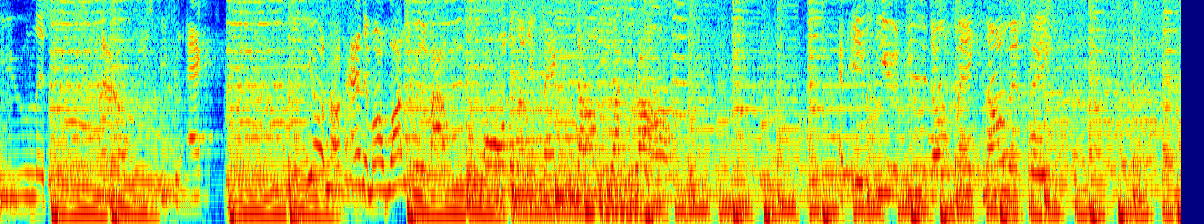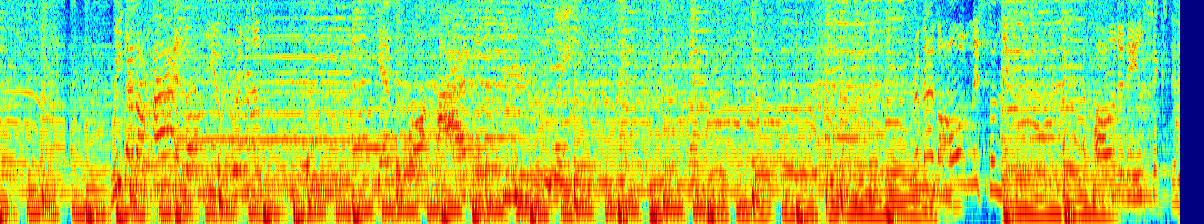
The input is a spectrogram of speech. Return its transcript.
you listen how these people act, you're not anymore wondering about all the money facts down us wrong. And if you do, don't make no mistake. We got our eyes on you criminals. Yes, for hiding Remember old Mr. Nixon, appointed in 69.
